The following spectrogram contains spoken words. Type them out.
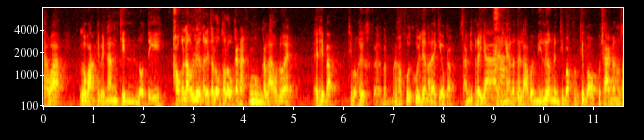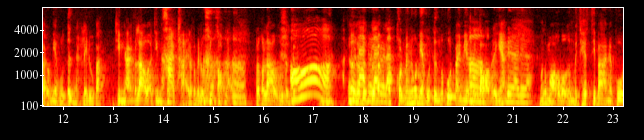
แต่ว่าระหว่างที่ไปนั่งกินโรตีเขาก็เล่าเรื่องอะไรตลกตลกๆกันอะอืมผมก็เล่าด้วยไอ้ที่แบบ ที่บอกเฮ้ยเอ่อแบบเหมือนเขาคุยคุยเรื่องอะไรเกี่ยวกับสามีภรรยาอะไรเงี้ยเราเคยเล่าว่ามีเรื่องหนึ่งที่บอกที่บอกว่าผู้ชายไม่สงสัยว่าเมียหูตึงอะได้ดูปะทีมงานก็เล่าอะทีมงานก็ค่ะแอบถ่ายแล้วก็ไปลงทิกตอกอะเออแล้วก็เล่าคืออ๋อเอดูอแลก็คือดูแลแบบดูแลแบบคนแม่งนึกว่าเมียหูตึงพอพูดไปเมียก็ไม่ตอบอะไรเงี้ยดูแลดูแลมันก็หมอก็บอกว่าไป test ที่บ้านเนี่ยพูด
